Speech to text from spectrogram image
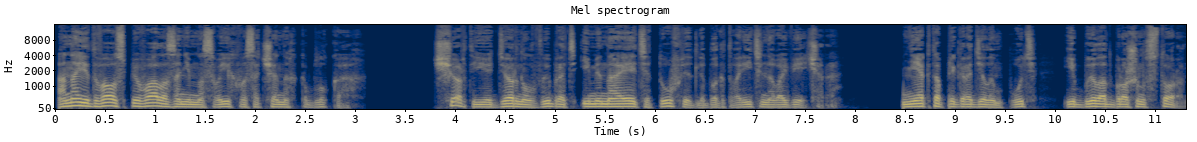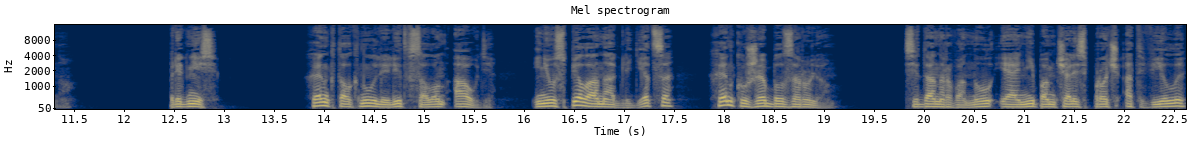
Она едва успевала за ним на своих высоченных каблуках. Черт ее дернул выбрать именно эти туфли для благотворительного вечера. Некто преградил им путь и был отброшен в сторону. «Пригнись!» Хэнк толкнул Лилит в салон Ауди, и не успела она оглядеться, Хэнк уже был за рулем. Седан рванул, и они помчались прочь от виллы,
